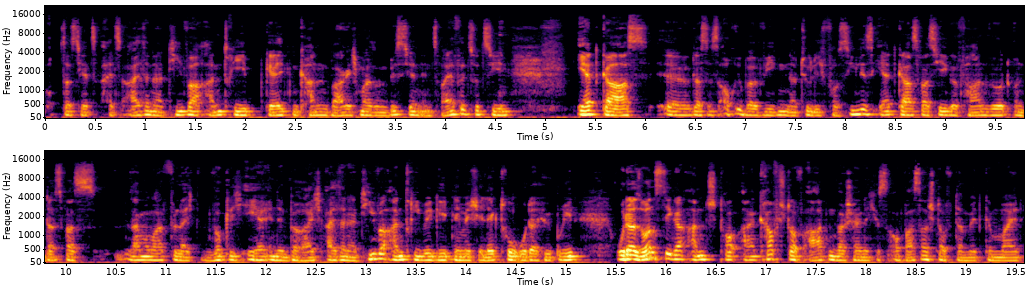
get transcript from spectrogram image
Ob das jetzt als alternativer Antrieb gelten kann, wage ich mal so ein bisschen in Zweifel zu ziehen. Erdgas, äh, das ist auch überwiegend natürlich fossiles Erdgas, was hier gefahren wird. Und das, was, sagen wir mal, vielleicht wirklich eher in den Bereich alternative Antriebe geht, nämlich Elektro- oder Hybrid oder sonstige äh, Kraftstoffarten, wahrscheinlich ist auch Wasserstoff damit gemeint,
